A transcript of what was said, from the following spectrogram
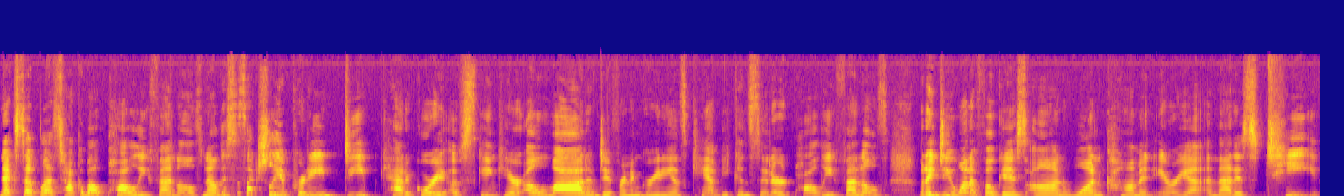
Next up, let's talk about polyphenols. Now, this is actually a pretty deep category of skincare. A lot of different ingredients can be considered polyphenols, but I do want to focus on one common area, and that is tea.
